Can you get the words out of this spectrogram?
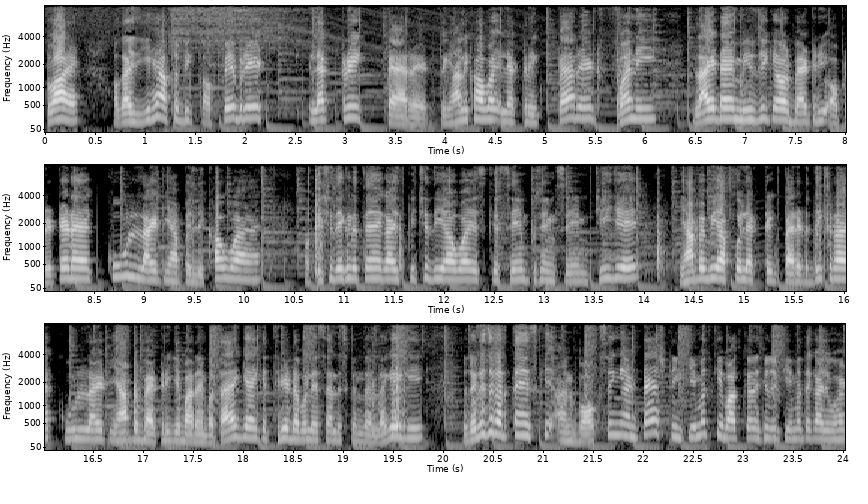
टॉय और गाइज़ ये है आप सभी का फेवरेट इलेक्ट्रिक पैरेट तो यहाँ लिखा हुआ है इलेक्ट्रिक पैरेट फनी लाइट है म्यूज़िक है और बैटरी ऑपरेटेड है कूल लाइट यहाँ पे लिखा हुआ है। और पीछे देख लेते हैं गाइज़ पीछे दिया हुआ है इसके सेम टू सेम सेम चीज़ें। यहाँ पे भी आपको इलेक्ट्रिक पैरेट दिख रहा है। कूल लाइट यहाँ पे बैटरी के बारे में बताया गया है कि थ्री डबल एस एल इसके अंदर लगेगी। तो जल्दी से करते हैं इसकी अनबॉक्सिंग एंड टेस्टिंग कीमत की बात करें, इसकी जो कीमत है वो है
